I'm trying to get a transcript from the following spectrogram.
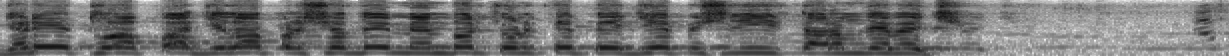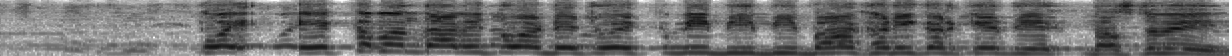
ਜਿਹੜੇ ਇੱਥੋਂ ਆਪਾਂ ਜ਼ਿਲ੍ਹਾ ਪਰਿਸ਼ਦ ਦੇ ਮੈਂਬਰ ਚੁਣ ਕੇ ਭੇਜੇ ਪਿਛਲੀ ਟਰਮ ਦੇ ਵਿੱਚ ਕੋਈ ਇੱਕ ਬੰਦਾ ਵੀ ਤੁਹਾਡੇ ਚੋਂ ਇੱਕ ਵੀ ਬੀਬੀ ਬਾਹ ਖੜੀ ਕਰਕੇ ਦੇਖ- ਦੱਸ ਦੇਵੇ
